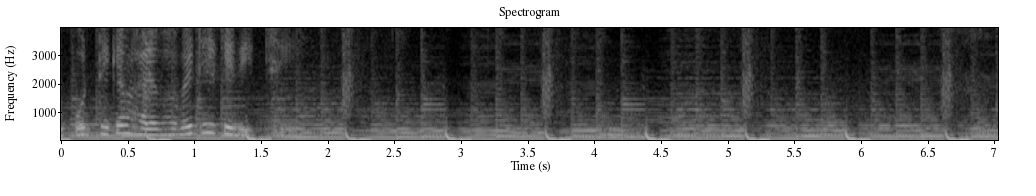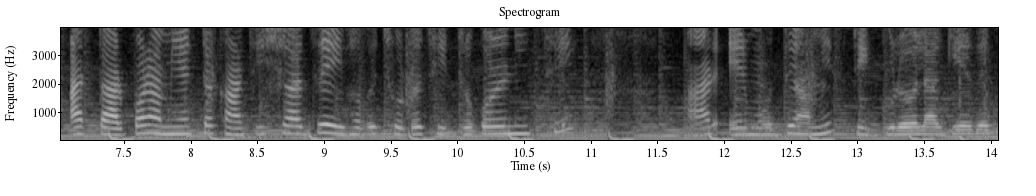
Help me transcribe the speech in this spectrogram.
ওপর থেকে ভালোভাবে ঢেকে দিচ্ছি। আর তারপর আমি একটা কাঁচির সাহায্যে এইভাবে ছোট ছিদ্র করে নিচ্ছি। আর এর মধ্যে আমি স্টিকগুলো লাগিয়ে দেব।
